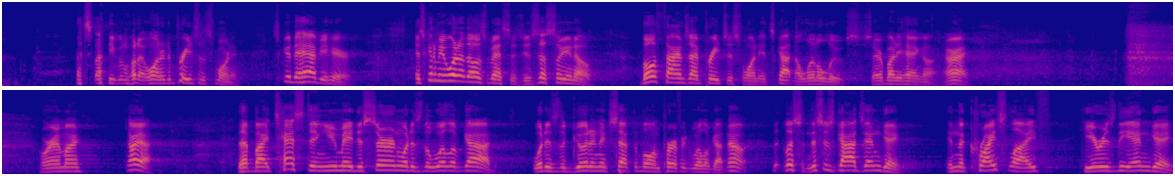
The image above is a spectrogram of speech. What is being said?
That's not even what I wanted to preach this morning. It's good to have you here. It's going to be one of those messages, just so you know. Both times I preach this one, it's gotten a little loose. So everybody hang on. All right. Where am I? Oh, yeah. That by testing you may discern what is the will of God, what is the good and acceptable and perfect will of God. Now, listen, this is God's end game. In the Christ life, here is the end game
